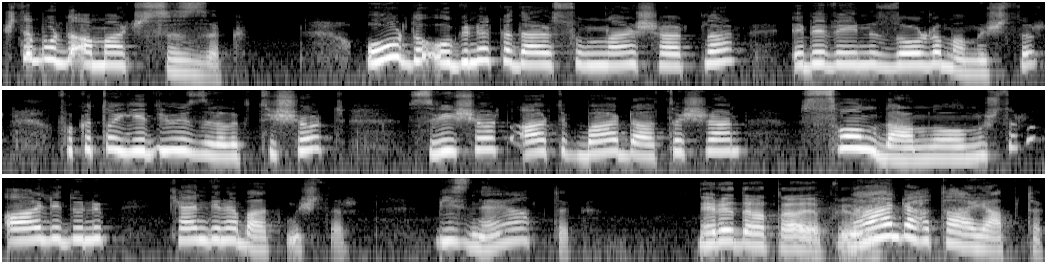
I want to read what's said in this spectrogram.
İşte burada amaçsızlık. Orada o güne kadar sunulan şartlar ebeveyni zorlamamıştır. Fakat o 700 liralık tişört, sweatshirt artık bardağı taşıran son damla olmuştur. Aile dönüp kendine bakmıştır. Biz ne yaptık? Nerede hata yapıyoruz? Nerede hata yaptık?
